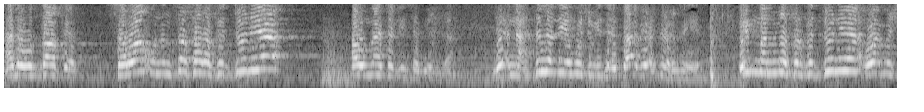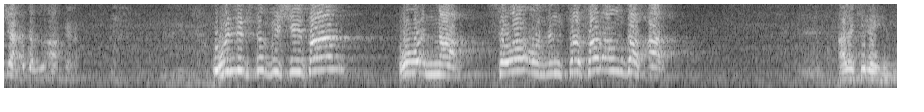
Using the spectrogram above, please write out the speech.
هذا هو الظافر. سواء انتصر في الدنيا أو مات في سبيل الله. لأن حتى الذي يموت في باب الحسين إما النصر في الدنيا وإما الشهادة في الآخرة. واللي بصف الشيطان هو النار سواء انتصر أو اندفع على كليهما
